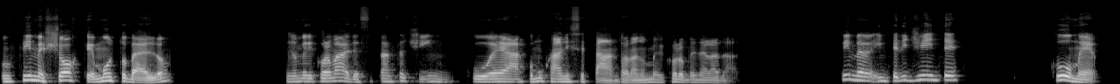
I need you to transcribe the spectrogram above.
un film Shock molto bello se non mi ricordo male del 75 a comunque anni '70, ora non mi ricordo bene la data. Film intelligente come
